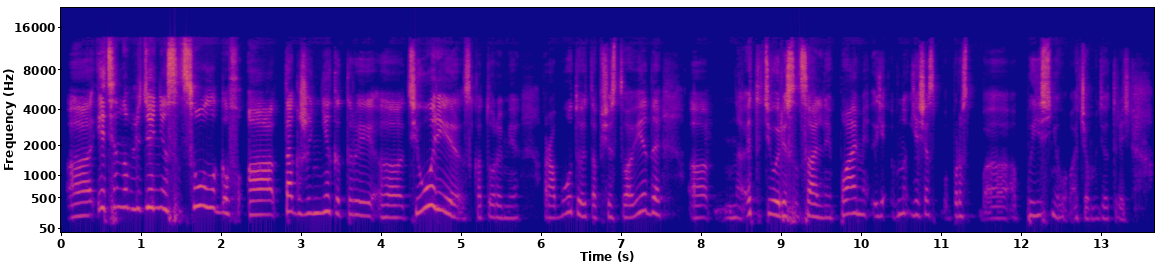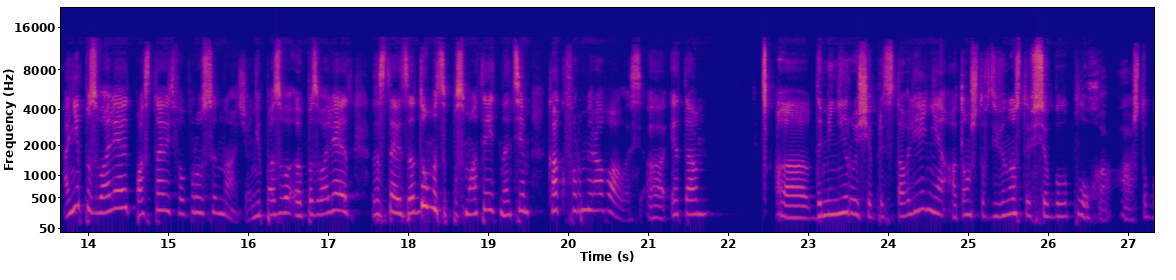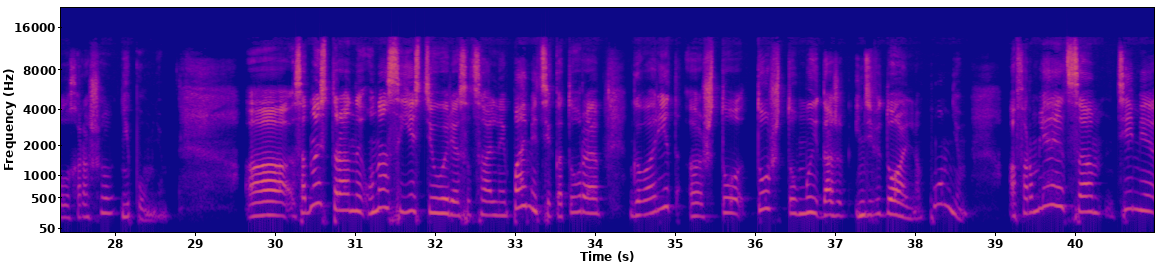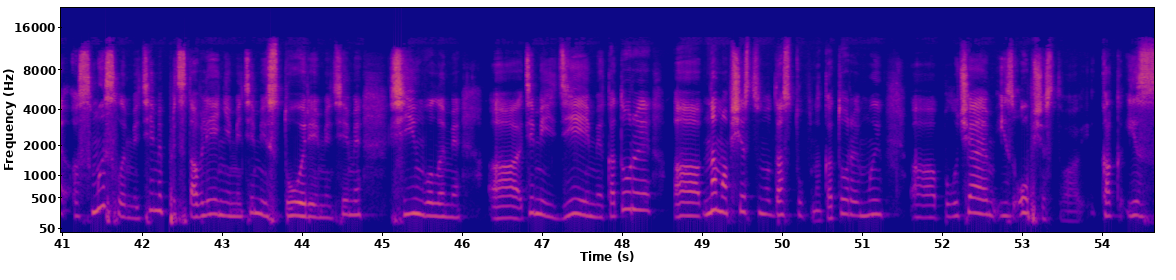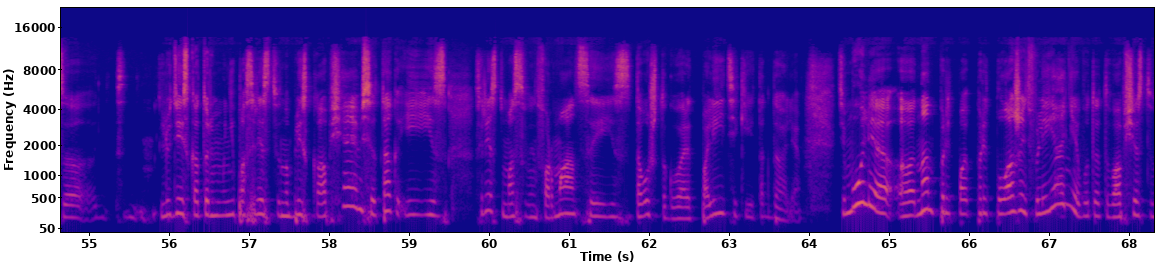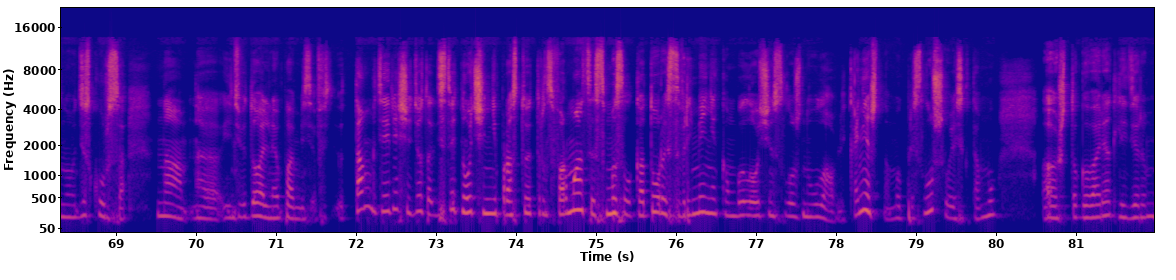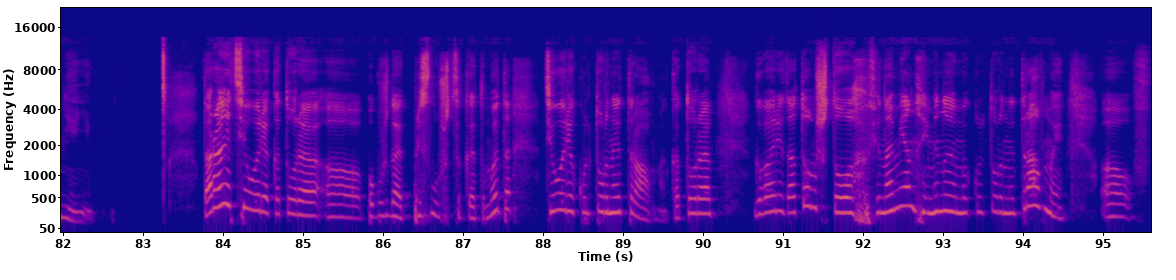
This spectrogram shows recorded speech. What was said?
А, эти наблюдения социологов, а также некоторые э, теории, с которыми работают обществоведы, э, это теория социальной памяти, ну, я сейчас просто а, поясню, о чем идет речь, они позволяют поставить вопрос иначе, они э, позволяют заставить задуматься, посмотреть над тем, как формировалась эта э, доминирующее представление о том, что в 90-е все было плохо, а что было хорошо, не помним. А, с одной стороны, у нас есть теория социальной памяти, которая говорит, э, что то, что мы даже индивидуально помним, оформляется теми смыслами, теми представлениями, теми историями, теми символами, а, теми идеями, которые а, нам общественно доступны, которые мы получаем из общества, как из э, людей, с которыми мы непосредственно близко общаемся, так и из средств массовой информации, из того, что говорят политики и так далее. Тем более надо предположить влияние вот этого общественного дискурса на э, индивидуальную память, там, где речь идет о действительно очень непростой трансформации, смысл которой современникам было очень сложно улавливать. Конечно, мы прислушивались к тому, э, что говорят лидеры мнений. Вторая теория, которая э, побуждает прислушаться к этому, это теория культурной травмы, которая говорит о том, что феномен, именуемый культурной травмой,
